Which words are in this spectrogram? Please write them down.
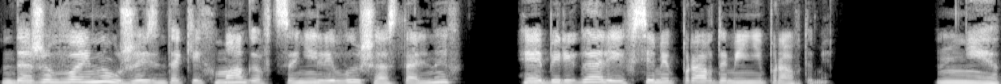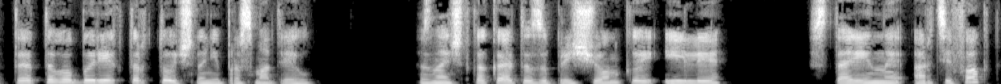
Даже в войну жизнь таких магов ценили выше остальных и оберегали их всеми правдами и неправдами. Нет, этого бы ректор точно не просмотрел. Значит, какая-то запрещенка или старинный артефакт?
